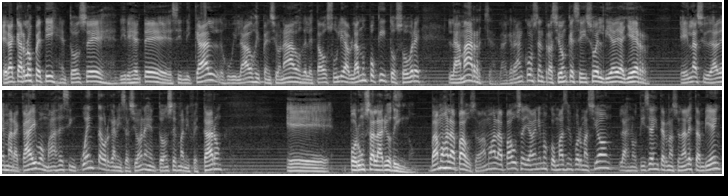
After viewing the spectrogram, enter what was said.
era Carlos Petit, entonces dirigente sindical, jubilados y pensionados del Estado Zulia, hablando un poquito sobre la marcha, la gran concentración que se hizo el día de ayer en la ciudad de Maracaibo. Más de 50 organizaciones entonces manifestaron eh, por un salario digno. Vamos a la pausa, vamos a la pausa, ya venimos con más información, las noticias internacionales también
